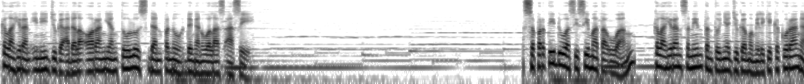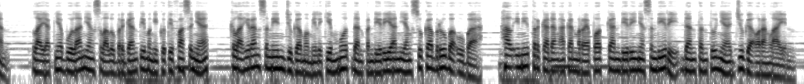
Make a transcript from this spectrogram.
kelahiran ini juga adalah orang yang tulus dan penuh dengan welas asih. Seperti dua sisi mata uang, kelahiran Senin tentunya juga memiliki kekurangan. Layaknya bulan yang selalu berganti mengikuti fasenya, kelahiran Senin juga memiliki mood dan pendirian yang suka berubah-ubah. Hal ini terkadang akan merepotkan dirinya sendiri dan tentunya juga orang lain.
